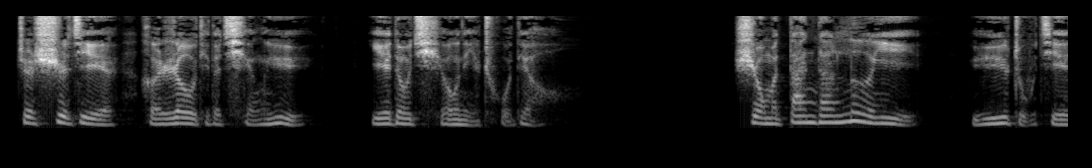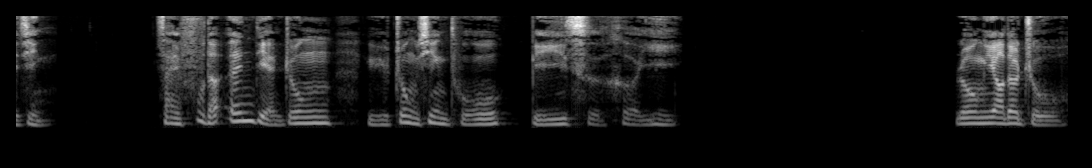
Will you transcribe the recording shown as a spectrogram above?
这世界和肉体的情欲也都求你除掉，使我们单单乐意与主接近，在父的恩典中与众信徒彼此合一。荣耀的主，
